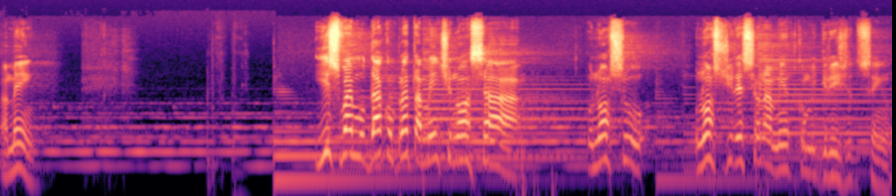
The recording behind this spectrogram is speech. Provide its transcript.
Amém? Isso vai mudar completamente nossa, o, nosso, o nosso direcionamento como igreja do Senhor.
